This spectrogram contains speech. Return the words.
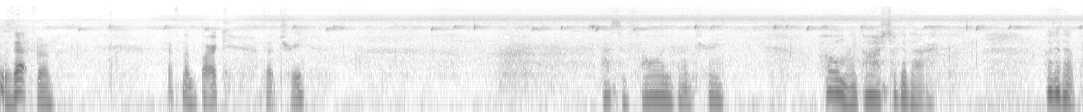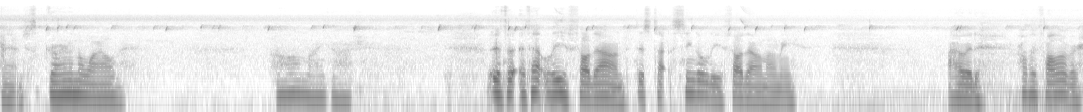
What is that from? Is that from the bark of that tree? Must have fallen from a tree. Oh my gosh, look at that. Look at that plant, just growing in the wild. Oh my gosh. If, if that leaf fell down, this single leaf fell down on me, I would probably fall over.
